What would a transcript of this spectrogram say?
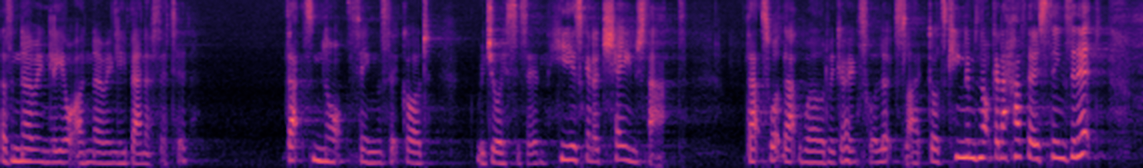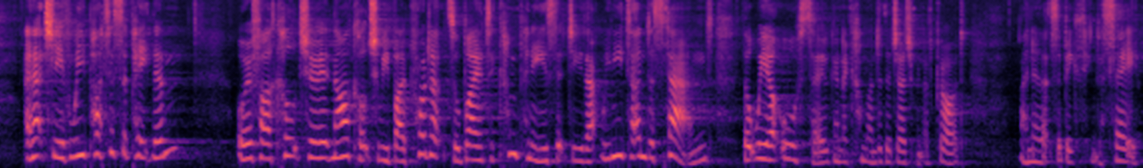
have knowingly or unknowingly benefited. That's not things that God rejoices in. He is going to change that. That's what that world we're going for looks like. God's kingdom's not going to have those things in it. And actually, if we participate them, or if our culture, in our culture, we buy products or buy into companies that do that, we need to understand that we are also going to come under the judgment of God. I know that's a big thing to say,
